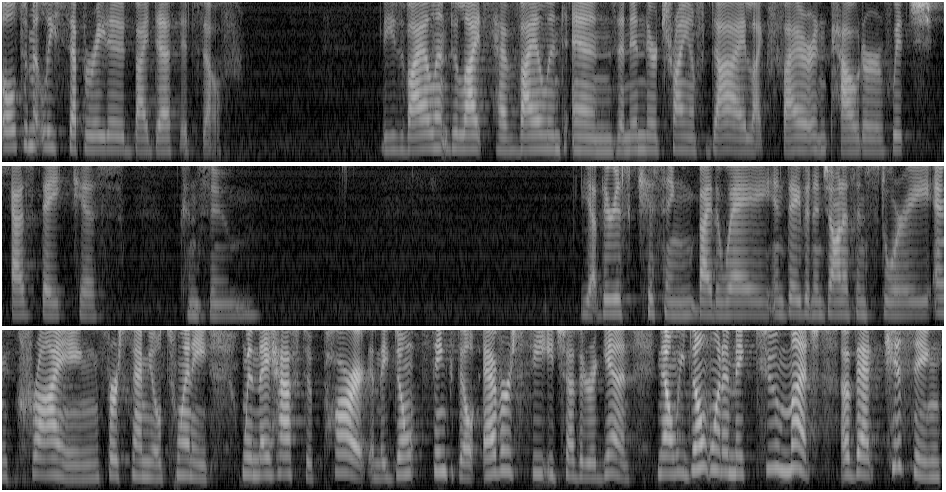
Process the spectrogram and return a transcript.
ultimately separated by death itself. These violent delights have violent ends, and in their triumph die like fire and powder, which, as they kiss, consume. Yeah, there is kissing, by the way, in David and Jonathan's story, and crying, 1 Samuel 20, when they have to part and they don't think they'll ever see each other again. Now, we don't want to make too much of that kissing,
